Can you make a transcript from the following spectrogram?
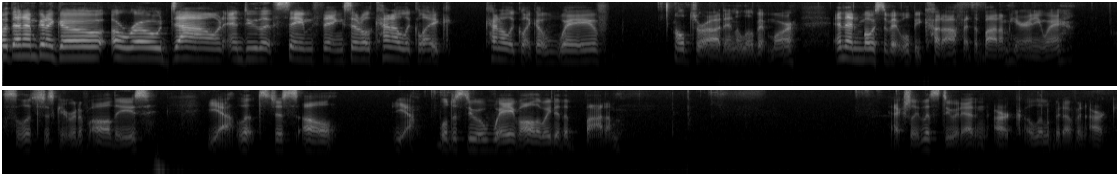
So then I'm gonna go a row down and do the same thing. So it'll kind of look like kind of look like a wave. I'll draw it in a little bit more. And then most of it will be cut off at the bottom here anyway. So let's just get rid of all these. Yeah, let's just all, yeah, we'll just do a wave all the way to the bottom. Actually, let's do it at an arc, a little bit of an arc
